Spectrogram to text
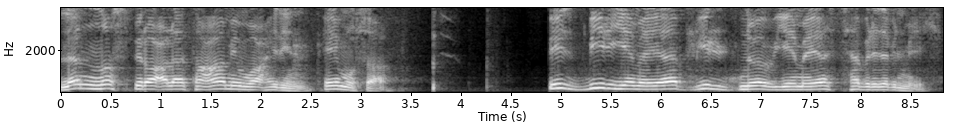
len nasbira ala ta'amin vahidin." Ey Musa, biz bir yeməyə, bir növ edə bilmirik.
